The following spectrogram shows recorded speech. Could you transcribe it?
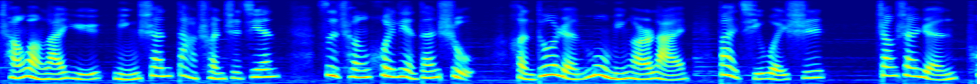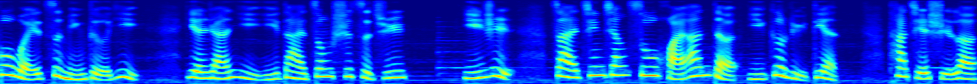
常往来于名山大川之间，自称会炼丹术，很多人慕名而来，拜其为师。张山人颇为自鸣得意。俨然以一代宗师自居。一日，在今江苏淮安的一个旅店，他结识了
